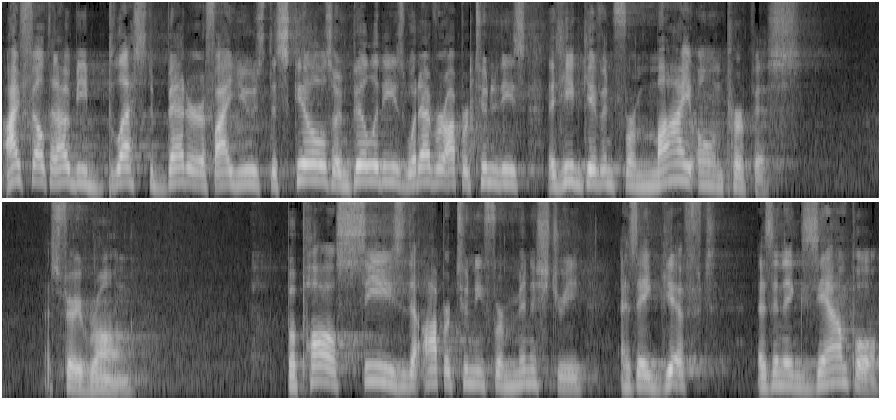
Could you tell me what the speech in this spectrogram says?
I felt that I would be blessed better if I used the skills or abilities, whatever opportunities that He'd given for my own purpose. That's very wrong. But Paul sees the opportunity for ministry as a gift, as an example,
